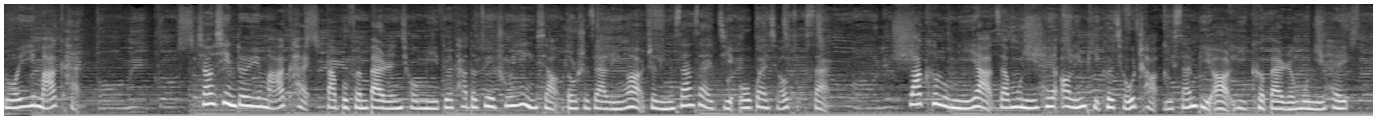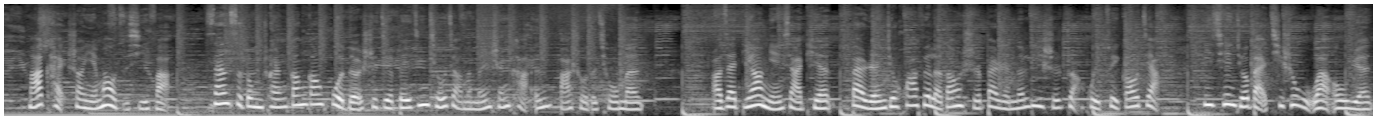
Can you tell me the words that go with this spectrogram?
罗伊马凯。相信对于马凯，大部分拜仁球迷对他的最初印象都是在零二至零三赛季欧冠小组赛，拉科鲁尼亚在慕尼黑奥林匹克球场以三比二力克拜仁慕尼黑，马凯上演帽子戏法。三次洞穿刚刚获得世界杯金球奖的门神卡恩把守的球门，而在第二年夏天，拜仁就花费了当时拜仁的历史转会最高价一千九百七十五万欧元，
